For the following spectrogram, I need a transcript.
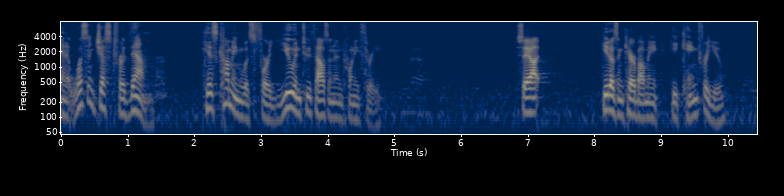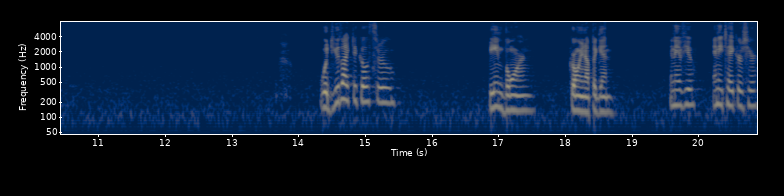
And it wasn't just for them. His coming was for you in 2023. You say, He doesn't care about me. He came for you. Would you like to go through being born, growing up again? Any of you? Any takers here?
